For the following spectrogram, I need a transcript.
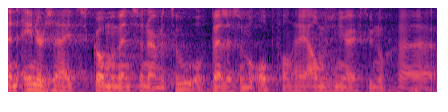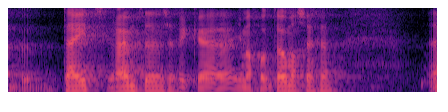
En enerzijds komen mensen naar me toe of bellen ze me op van... hey, Almozenier, heeft u nog uh, tijd, ruimte? Zeg ik, uh, je mag gewoon Thomas zeggen. Uh,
